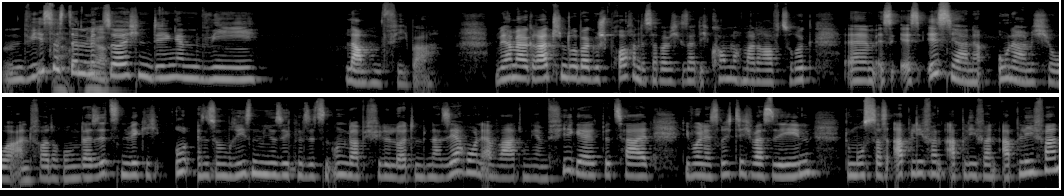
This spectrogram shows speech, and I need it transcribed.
Wie ist es denn mit solchen Dingen wie Lampenfieber? Wir haben ja gerade schon drüber gesprochen, deshalb habe ich gesagt, ich komme noch mal darauf zurück. Ähm, es, es ist ja eine unheimlich hohe Anforderung. Da sitzen wirklich, in so einem Riesenmusical sitzen unglaublich viele Leute mit einer sehr hohen Erwartung, die haben viel Geld bezahlt, die wollen jetzt richtig was sehen. Du musst das abliefern, abliefern, abliefern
